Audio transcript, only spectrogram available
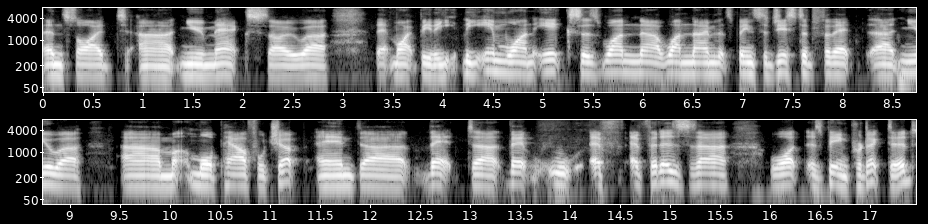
inside uh, new Macs. So uh, that might be the the M1X is one uh, one name that's been suggested for that uh, newer um, more powerful chip, and uh, that uh, that if if it is uh, what is being predicted,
